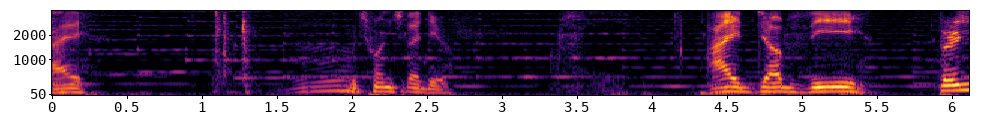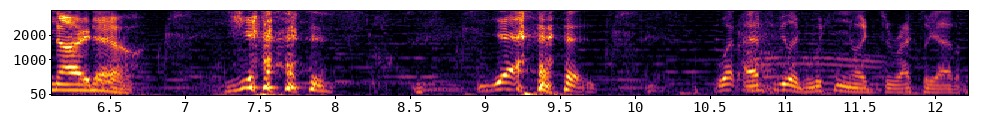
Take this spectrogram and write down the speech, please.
I. Which one should I do? I dub thee Bernardo. Yes! Yes! What? I have to be like looking like directly at him.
